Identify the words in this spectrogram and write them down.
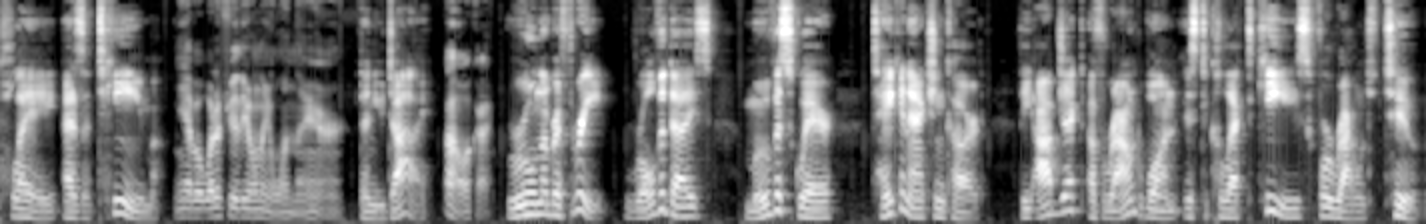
play as a team. Yeah, but what if you're the only one there? Then you die. Oh, okay. Rule number three roll the dice, move a square, take an action card. The object of round one is to collect keys for round two.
